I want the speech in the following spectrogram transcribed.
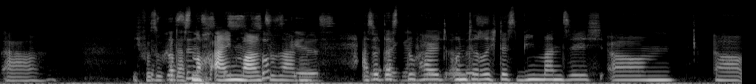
äh, ich versuche das, das noch einmal zu sagen. Also, dass du halt unterrichtest, wie man sich ähm, äh,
